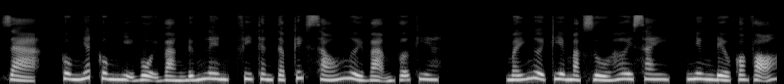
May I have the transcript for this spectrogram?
Dạ, cung nhất cung nhị vội vàng đứng lên, phi thân tập kích sáu người vạm vỡ kia. Mấy người kia mặc dù hơi say, nhưng đều có võ.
